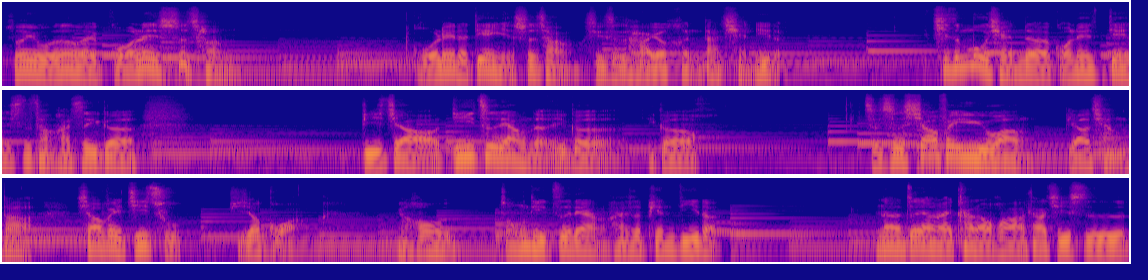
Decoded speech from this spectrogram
所以我认为国内市场，国内的电影市场其实还有很大潜力的。其实目前的国内电影市场还是一个。比较低质量的一个一个，只是消费欲望比较强大，消费基础比较广，然后总体质量还是偏低的。那这样来看的话，它其实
